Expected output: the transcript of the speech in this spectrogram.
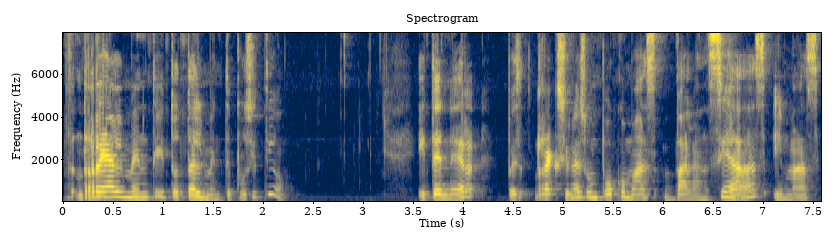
realmente y totalmente positivo. Y tener pues reacciones un poco más balanceadas y más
